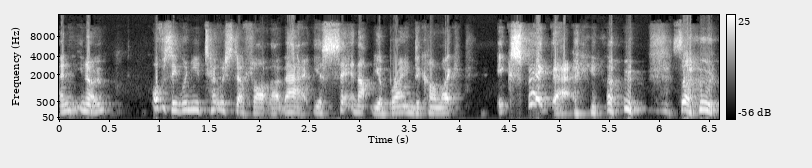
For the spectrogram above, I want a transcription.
And, you know, obviously when you tell stuff like, like that, you're setting up your brain to kind of like expect that, you know. so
